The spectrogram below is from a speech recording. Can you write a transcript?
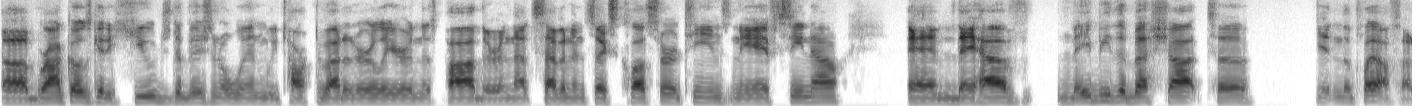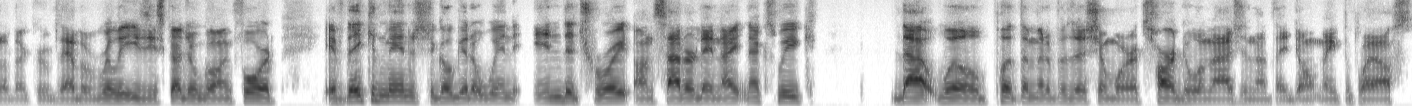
uh, Broncos get a huge divisional win. We talked about it earlier in this pod. They're in that seven and six cluster of teams in the AFC now, and they have maybe the best shot to get in the playoffs out of their group. They have a really easy schedule going forward. If they can manage to go get a win in Detroit on Saturday night next week, that will put them in a position where it's hard to imagine that they don't make the playoffs.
